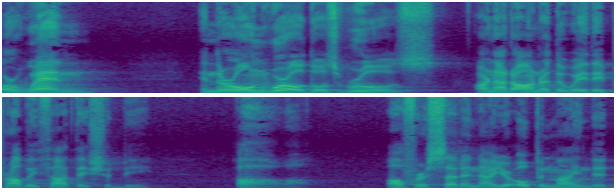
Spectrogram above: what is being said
Or when, in their own world, those rules are not honored the way they probably thought they should be. Oh, well, all for a sudden now you're open minded.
